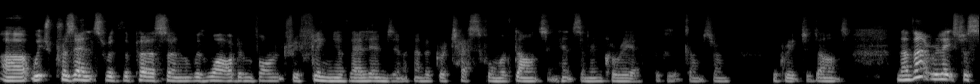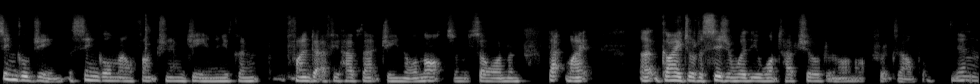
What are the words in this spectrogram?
uh, which presents with the person with wild involuntary flinging of their limbs in a kind of grotesque form of dancing, hence the name chorea, because it comes from the Greek to dance. Now that relates to a single gene, a single malfunctioning gene, and you can find out if you have that gene or not, and so on. And that might uh, guide your decision whether you want to have children or not, for example. Yeah. Mm.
